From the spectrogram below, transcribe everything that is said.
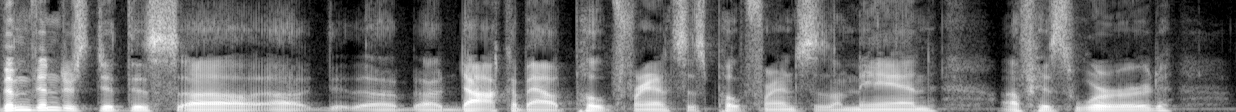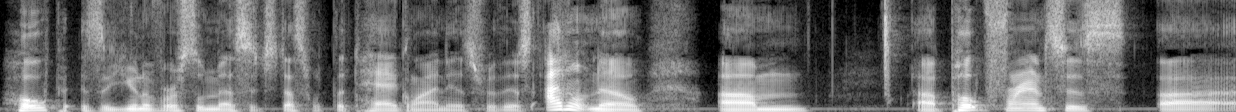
Wim Wenders did this uh, uh, uh, uh, doc about Pope Francis. Pope Francis is a man of his word. Hope is a universal message. That's what the tagline is for this. I don't know. Um, uh, Pope Francis uh,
